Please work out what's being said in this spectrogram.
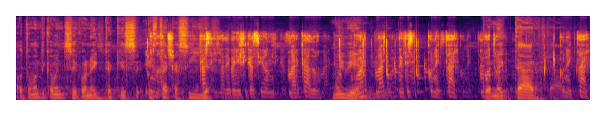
automáticamente se conecta, que es esta Image. casilla. Casilla de verificación. Marcado. Muy bien. Mar- conectar. Conectar. Conectar.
